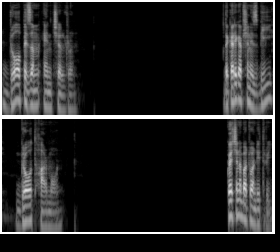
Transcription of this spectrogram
dwarfism in children? The correct option is B, growth hormone. Question number 23.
